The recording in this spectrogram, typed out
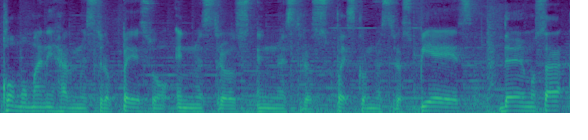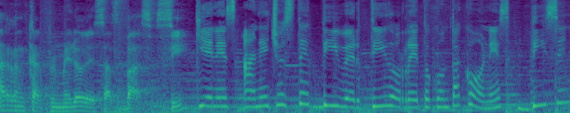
cómo manejar nuestro peso en nuestros, en nuestros, pues con nuestros pies. Debemos arrancar primero de esas bases, ¿sí? Quienes han hecho este divertido reto con tacones dicen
